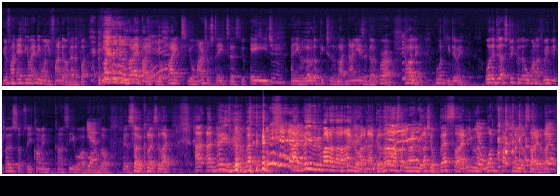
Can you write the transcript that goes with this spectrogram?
You don't find anything about anyone, you find it on there. But the fact that you're gonna lie about your, your height, your marital status, your age, mm. and you're gonna load up pictures of like nine years ago, bro, darling, what are you doing? Or they do that stupid little one that's really, really close up, so you can't even kind of see what I've Yeah. as well. And it's so close, so like, I, I know you're moving mad. I know you're moving mad on that angle right now, because no, that's not your angle. That's your best side, even like Yep. one fraction of your side. I'm like, Yep.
